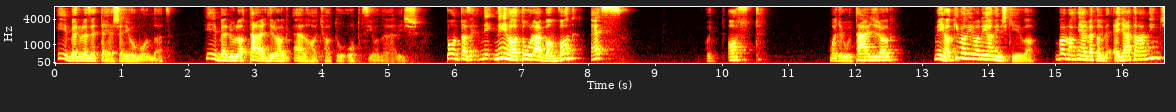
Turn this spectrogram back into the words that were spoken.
Héberül ez egy teljesen jó mondat. Héberül a tárgylag elhagyható opcionális. Pont az, néha a tórában van ez, hogy azt, magyarul tárgylag, néha ki van írva, néha nincs kiírva. Vannak nyelvek, amiben egyáltalán nincs,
